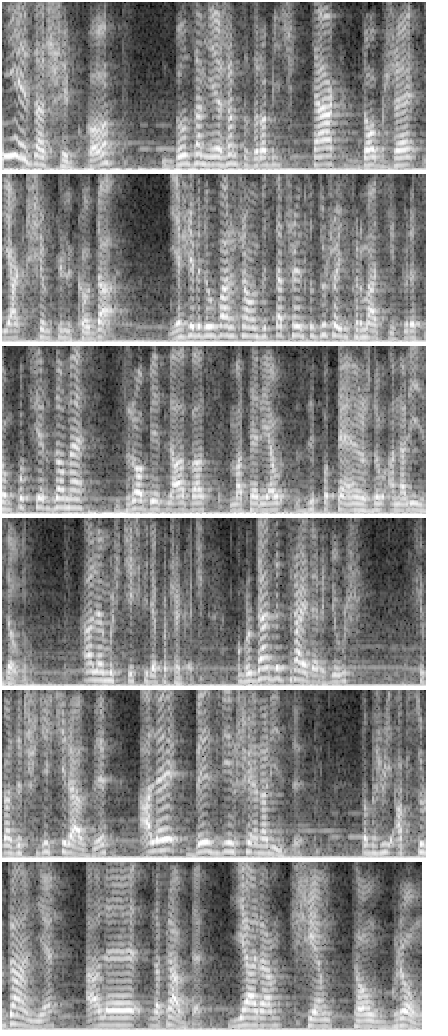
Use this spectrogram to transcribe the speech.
Nie za szybko, bo zamierzam to zrobić tak dobrze, jak się tylko da. Jeżeli będę uważał, że mam wystarczająco dużo informacji, które są potwierdzone, zrobię dla Was materiał z potężną analizą. Ale musicie chwilę poczekać. Oglądałem ten trailer już chyba ze 30 razy, ale bez większej analizy. To brzmi absurdalnie, ale naprawdę jaram się tą grą.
